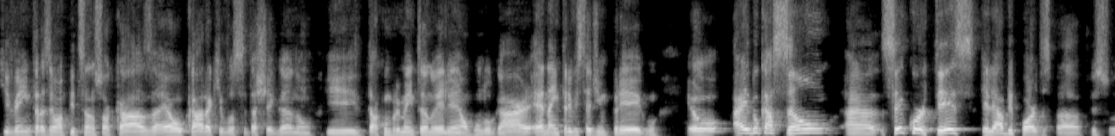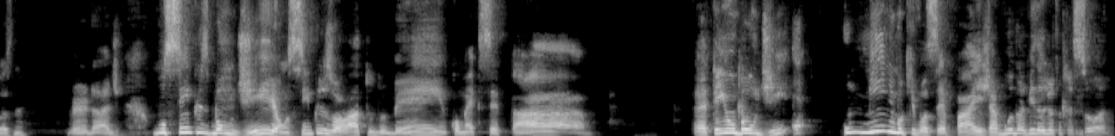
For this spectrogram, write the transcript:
que vem trazer uma pizza na sua casa, é o cara que você tá chegando e tá cumprimentando ele em algum lugar, é na entrevista de emprego. Eu, a educação, ser cortês, ele abre portas para pessoas, né? Verdade. Um simples bom dia, um simples olá, tudo bem? Como é que você tá? É, um bom dia. É, o mínimo que você faz já muda a vida de outra pessoa.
